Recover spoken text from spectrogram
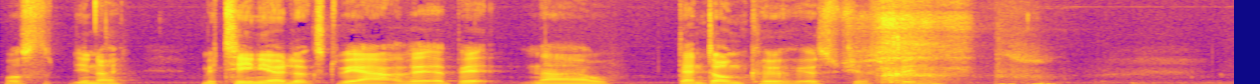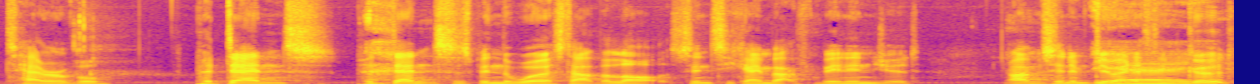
What's the you know Moutinho looks to be out of it a bit now. Dendoncker has just been terrible. Podence, Podence has been the worst out of the lot since he came back from being injured. I haven't seen him do Yeah. anything good.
